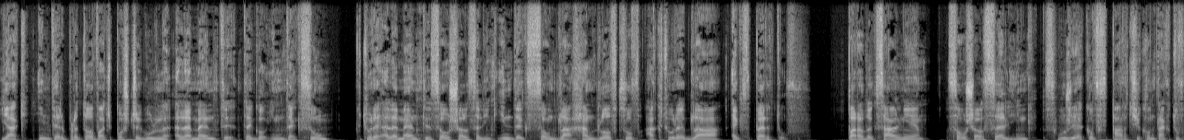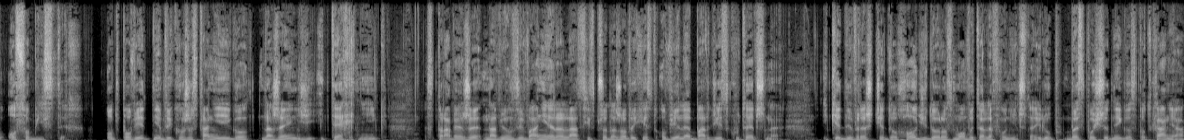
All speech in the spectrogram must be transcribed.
jak interpretować poszczególne elementy tego indeksu, które elementy Social Selling Index są dla handlowców, a które dla ekspertów. Paradoksalnie, social selling służy jako wsparcie kontaktów osobistych. Odpowiednie wykorzystanie jego narzędzi i technik sprawia, że nawiązywanie relacji sprzedażowych jest o wiele bardziej skuteczne i kiedy wreszcie dochodzi do rozmowy telefonicznej lub bezpośredniego spotkania,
